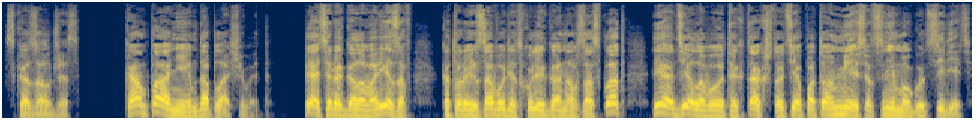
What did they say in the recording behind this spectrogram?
сказал Джесс. Компания им доплачивает. Пятеро головорезов, которые заводят хулиганов за склад и отделывают их так, что те потом месяц не могут сидеть.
